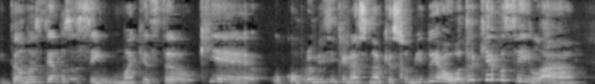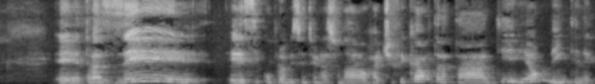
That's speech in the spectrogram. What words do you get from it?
Então, nós temos, assim, uma questão que é o compromisso internacional que é assumido e a outra que é você ir lá, é, trazer esse compromisso internacional, ratificar o tratado e realmente né,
